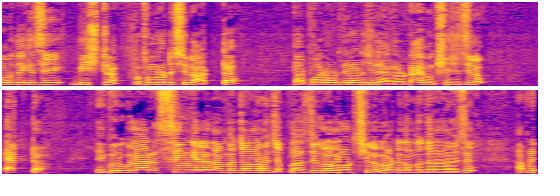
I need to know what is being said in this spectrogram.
গরু দেখেছি বিশটা। প্রথম লটে ছিল আটটা তার পরবর্তী লটে ছিল এগারোটা এবং শেষে ছিল একটা। এই গরুগুলার সিঙ্গেলে দাম দর জানানো হয়েছে প্লাস যেগুলো লট ছিল লটে দাম দর জানানো হয়েছে। আপনি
